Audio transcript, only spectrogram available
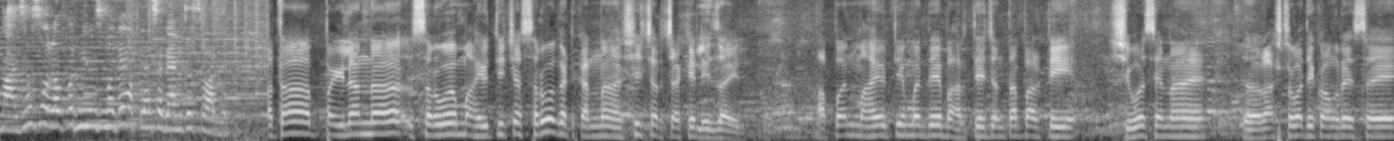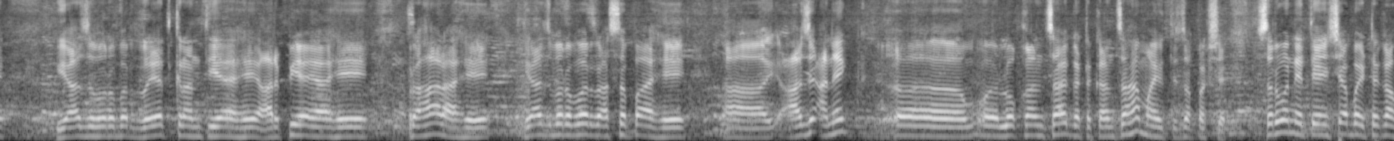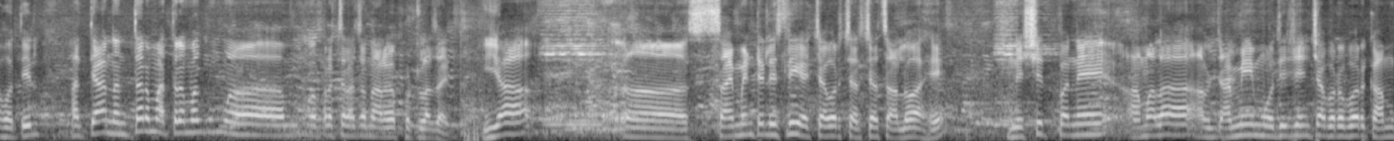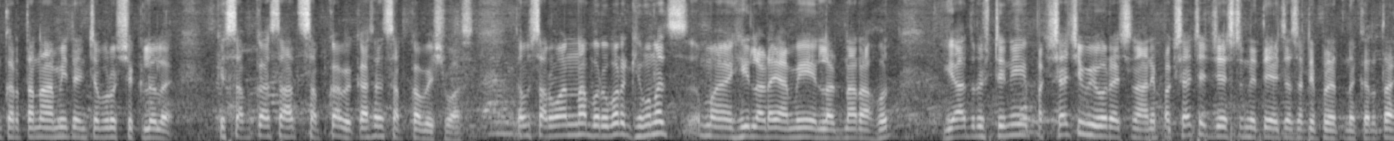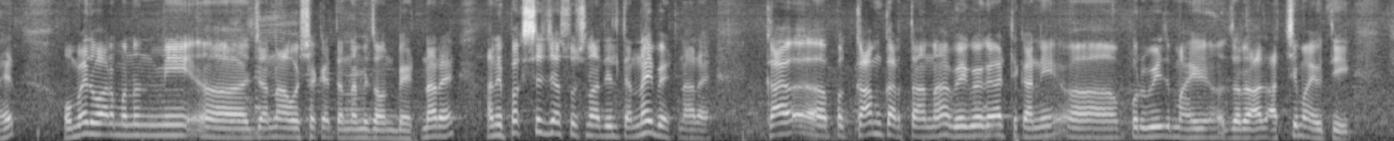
माझं सोलापूर न्यूजमध्ये आपल्या सगळ्यांचं स्वागत. आता पहिल्यांदा सर्व महायुतीच्या सर्व घटकांना अशी चर्चा केली जाईल. आपण महायुतीमध्ये भारतीय जनता पार्टी शिवसेना आहे राष्ट्रवादी काँग्रेस आहे याचबरोबर रयत क्रांती आहे आर पी आय आहे प्रहार आहे याचबरोबर रासपा आहे आज अनेक लोकांचा घटकांचा हा महायुतीचा पक्ष आहे. सर्व नेत्यांच्या बैठका होतील आणि त्यानंतर मात्र मग प्रचाराचा नारळ फुटला जाईल. या सायमेंटेलिसली याच्यावर चर्चा चालू आहे. निश्चितपणे आम्हाला आम्ही मोदीजींच्या बरोबर काम करताना आम्ही त्यांच्याबरोबर शिकलेलो आहे की सबका साथ सबका विकास आणि सबका विश्वास. तर सर्वांना बरोबर घेऊनच ही लढाई आम्ही लढणार आहोत. या दृष्टीने पक्षाची व्यूहरचना आणि पक्षाचे ज्येष्ठ नेते याच्यासाठी प्रयत्न करत आहेत. उमेदवार म्हणून मी ज्यांना आवश्यक आहे त्यांना मी जाऊन भेटणार आहे. आणि पक्ष ज्या सूचना देईल त्यांनाही भेटणार आहे. काय प काम करताना वेगवेगळ्या ठिकाणी पूर्वी माहि जर आज आजची माहिती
